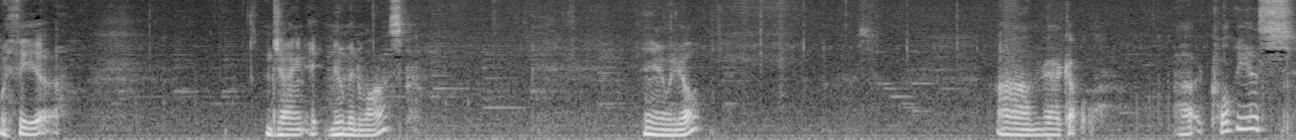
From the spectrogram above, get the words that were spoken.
with the uh, giant Newman wasp. Here we go. Um, got a couple. Uh, Colias,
